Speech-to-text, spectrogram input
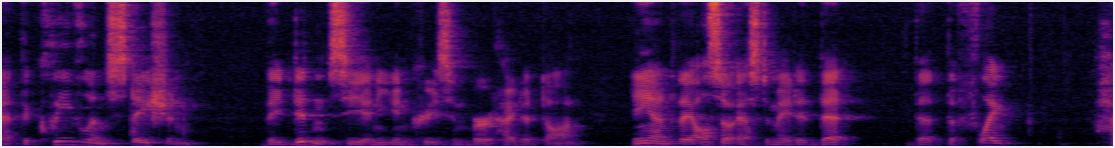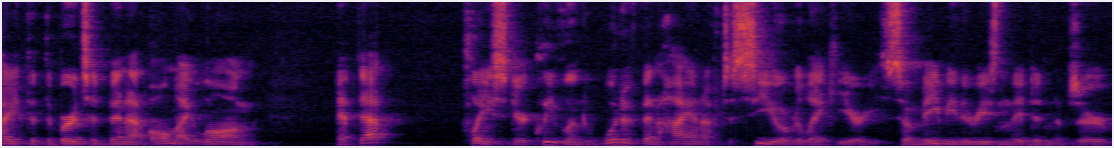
at the Cleveland station, they didn't see any increase in bird height at dawn. And they also estimated that that the flight height that the birds had been at all night long at that place near Cleveland would have been high enough to see over Lake Erie. So maybe the reason they didn't observe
